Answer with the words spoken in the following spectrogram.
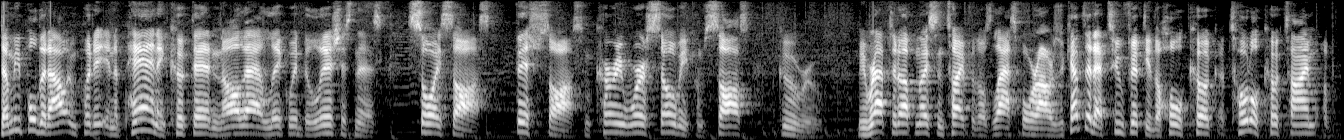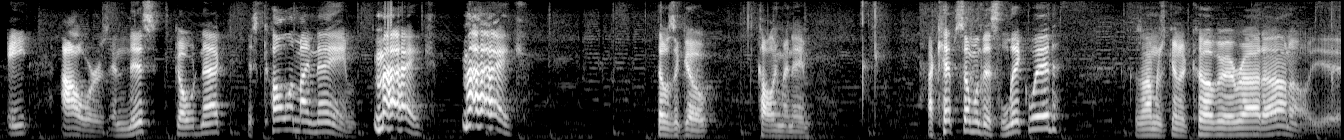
Then we pulled it out and put it in a pan and cooked it in all that liquid deliciousness. Soy sauce, fish sauce, some currywurst sobe from Saus Guru. We wrapped it up nice and tight for those last four hours. We kept it at 250 the whole cook, a total cook time of eight hours. And this goat neck is calling my name. Mike, Mike. That was a goat calling my name. I kept some of this liquid because I'm just gonna cover it right on. Oh yeah,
